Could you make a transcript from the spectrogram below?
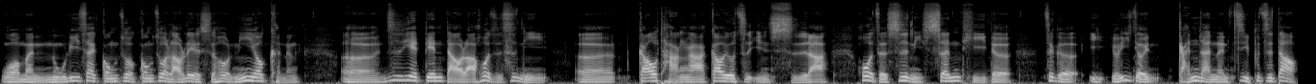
我们努力在工作，工作劳累的时候，你有可能呃日夜颠倒啦，或者是你。呃，高糖啊，高油脂饮食啦，或者是你身体的这个有有一点感染了，你自己不知道。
